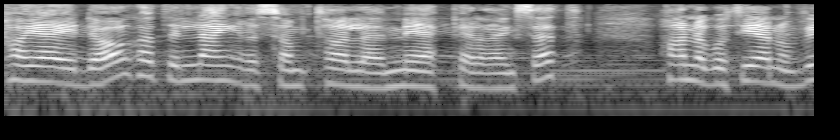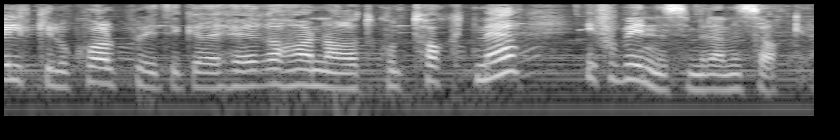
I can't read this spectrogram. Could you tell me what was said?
har jeg i dag hatt en lengre samtale med Peder Engseth. Han har gått igjennom hvilke lokalpolitikere i Høyre han har hatt kontakt med i forbindelse med denne saken.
